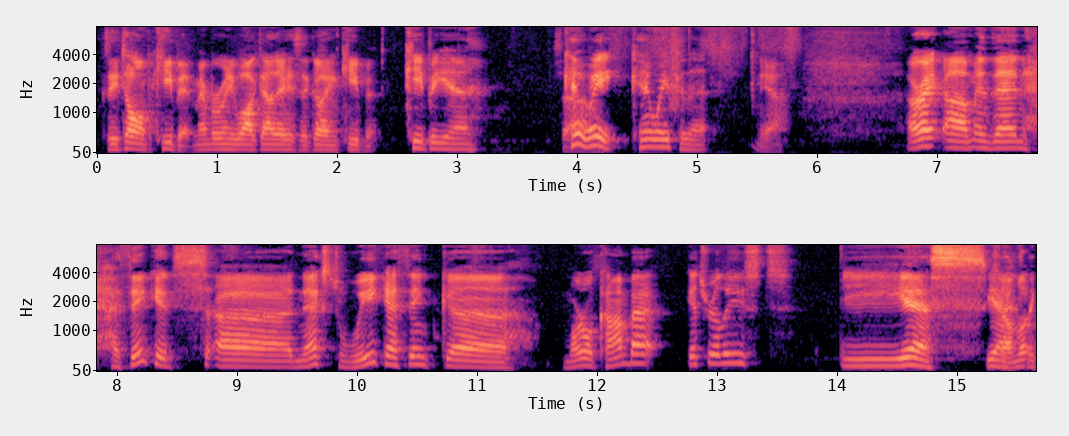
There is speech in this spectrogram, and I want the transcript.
Because he told him keep it. Remember when he walked out there, he said, "Go ahead and keep it." Keep it, yeah. So, Can't wait. Can't wait for that. Yeah. All right. Um, and then I think it's uh next week. I think uh Mortal Kombat gets released. Yes. Yeah. Look- like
